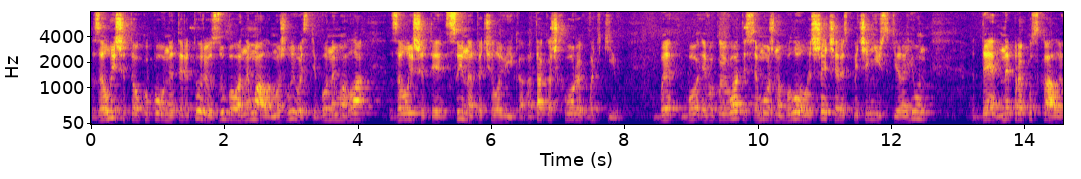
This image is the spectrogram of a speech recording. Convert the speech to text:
Залишити окуповану територію Зубова не мала можливості, бо не могла залишити сина та чоловіка, а також хворих батьків бо евакуюватися можна було лише через Печеніжський район, де не пропускали,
